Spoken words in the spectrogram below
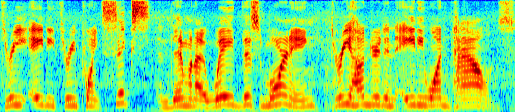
383.6 and then when I weighed this morning 381 pounds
